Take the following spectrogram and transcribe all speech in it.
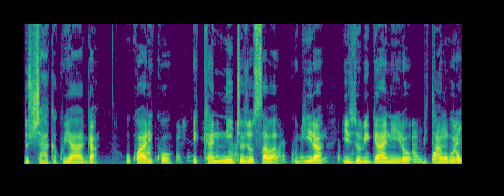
dushaka kuyaga uko ariko. Eka n'icyo vyosaba kugira ivyo biganiro bitangure.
